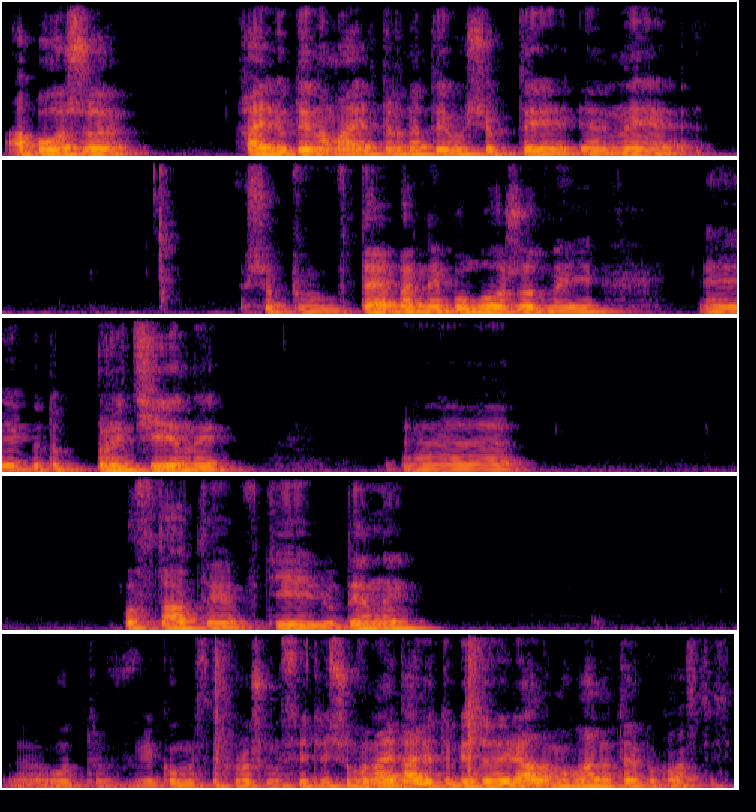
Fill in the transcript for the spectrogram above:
або ж хай людина має альтернативу, щоб ти е, не. Щоб в тебе не було жодної е, якби то, причини е, постати в тієї людини е, от в якомусь нехорошому світлі, щоб вона і далі тобі довіряла, могла на тебе покластися.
